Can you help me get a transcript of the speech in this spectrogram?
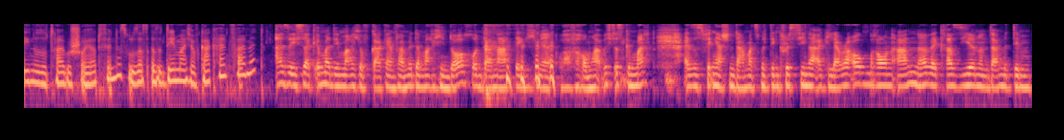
den du total bescheuert findest, wo du sagst, also den mache ich auf gar keinen Fall mit? Also ich sag immer, den mache ich auf gar keinen Fall mit, dann mache ich ihn doch und danach denke ich mir, oh, warum habe ich das gemacht? Also es fing ja schon damals mit den Christina Aguilera Augenbrauen an, ne, wegrasieren und dann mit dem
